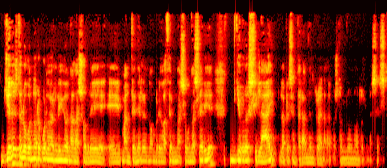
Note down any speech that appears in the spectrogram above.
Yo desde luego no recuerdo haber leído nada sobre eh, mantener el nombre o hacer una segunda serie, yo creo que si la hay, la presentarán dentro de nada, pues en uno o dos meses.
